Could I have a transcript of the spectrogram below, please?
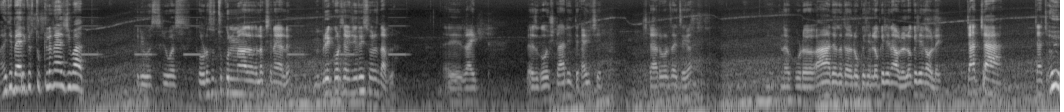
भाई ते बॅरिकेड तुटलं नाही अजिबात. Reverse reverse. थोडंसं चुकून मला लक्ष नाही आलं. मी ब्रेकवरच्या ऐवजी रेसवरच दाबलं. राईट लेट्स गो स्टार इथे काय विषय? स्टारवर जायचं का? तिथनं पुढं. हा ते लोकेशन लोकेशन गावलं लोकेशन गावलंय. चाचा चाचा ए,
